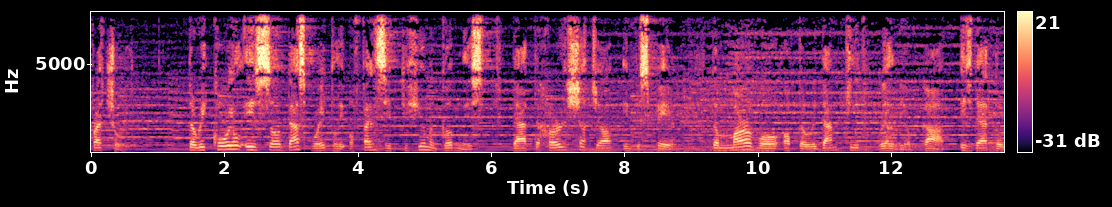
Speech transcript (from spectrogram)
treachery, the recoil is so desperately offensive to human goodness that the heart shuts up in despair. The marvel of the redemptive reality of God is that the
